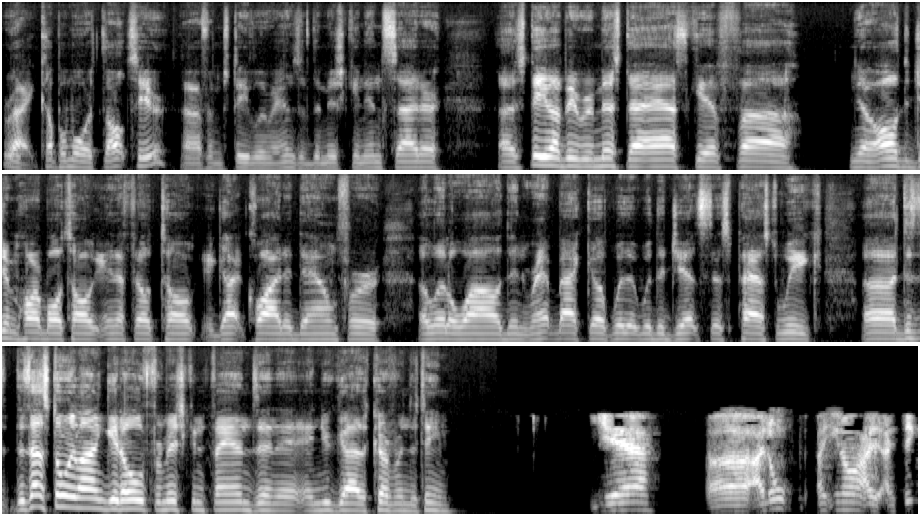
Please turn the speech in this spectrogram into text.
Right. A couple more thoughts here uh, from Steve Lorenz of the Michigan Insider. Uh, Steve, I'd be remiss to ask if, uh, you know, all the Jim Harbaugh talk, NFL talk, it got quieted down for a little while, then ramped back up with it with the Jets this past week. Uh, does, does that storyline get old for Michigan fans and, and you guys covering the team? Yeah. Uh, I don't, you know, I, I think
